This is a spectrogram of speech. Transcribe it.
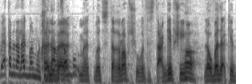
بيعتمد على الهجمة المرتدة على سامبو. ما ما تستغربش وما تستعجبش آه. لو بدأ كده.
